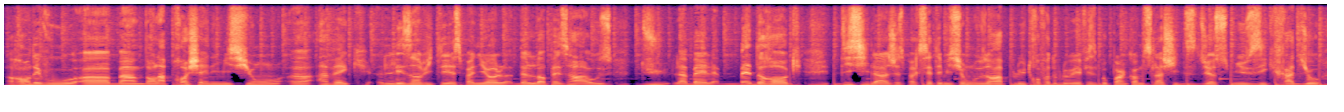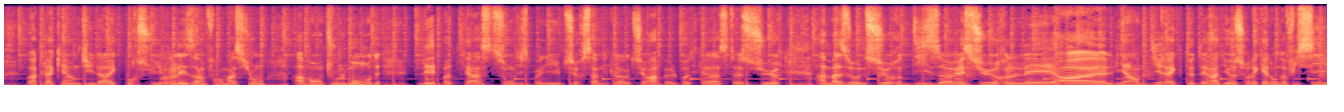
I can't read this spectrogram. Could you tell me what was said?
Rendez-vous euh, ben, dans la prochaine émission euh, avec les invités espagnols de Lopez House du label Bedrock. D'ici là, j'espère que cette émission vous aura plu. www.facebook.com slash It's Just Music Radio. Va claquer un petit like pour suivre les informations avant tout le monde. Les podcasts sont disponibles sur SoundCloud, sur Apple Podcast, sur Amazon, sur Deezer et sur les euh, liens directs des radios sur lesquels on officie.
